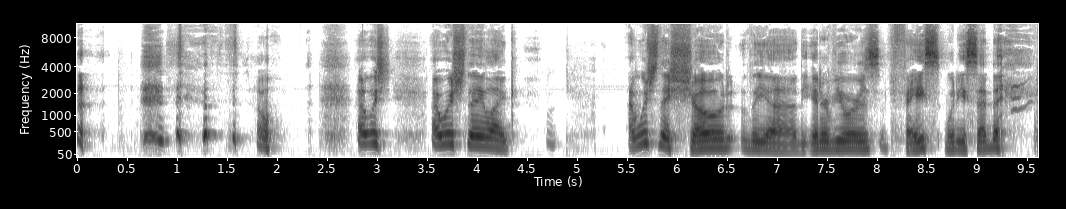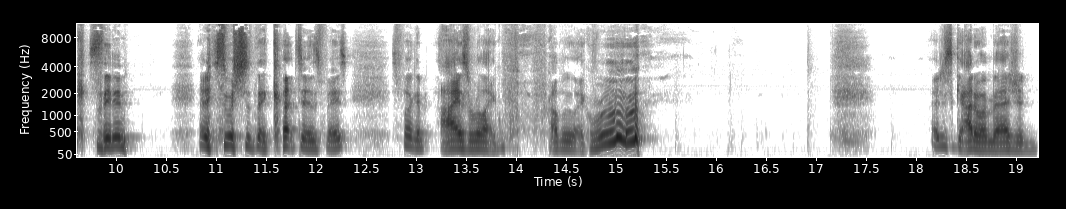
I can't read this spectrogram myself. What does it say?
I wish I wish they like I wish they showed the uh the interviewer's face when he said that because they didn't. I just wish that they cut to his face. His fucking eyes were like probably like. Woo. I just got to imagine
